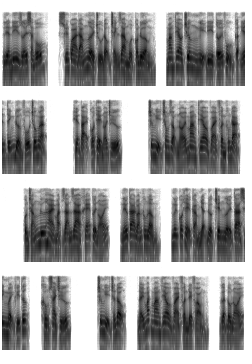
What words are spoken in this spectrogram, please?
liền đi dưới sàn gỗ, xuyên qua đám người chủ động tránh ra một con đường mang theo trương nghị đi tới phủ cận yên tĩnh đường phố chỗ ngặt. Hiện tại có thể nói chứ? Trương nghị trong giọng nói mang theo vài phần không đạt. Quần trắng nữ hài mặt giãn ra khẽ cười nói, nếu ta đoán không lầm, ngươi có thể cảm nhận được trên người ta sinh mệnh khí tức, không sai chứ? Trương nghị chấn động, đáy mắt mang theo vài phần đề phòng, gật đầu nói,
